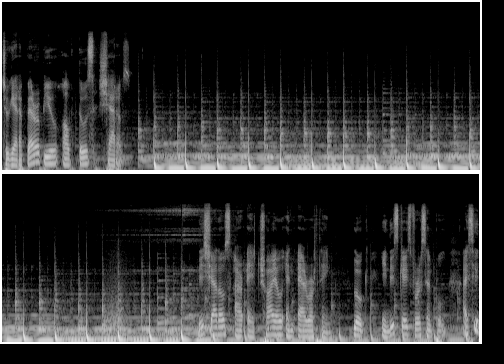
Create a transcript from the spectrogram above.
to get a better view of those shadows. These shadows are a trial and error thing. Look, in this case for example, I see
